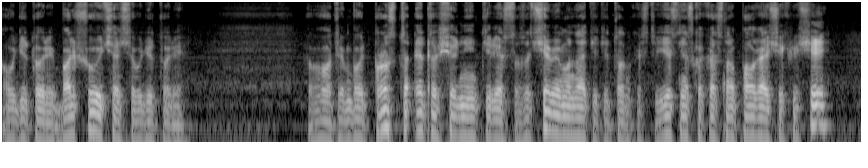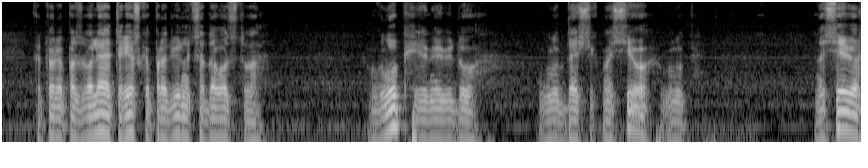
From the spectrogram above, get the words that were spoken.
аудитории, большую часть аудитории. Вот, им будет просто это все неинтересно. Зачем ему знать эти тонкости? Есть несколько основополагающих вещей, которые позволяют резко продвинуть садоводство вглубь, я имею в виду вглубь дачных массивов, вглубь на север,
